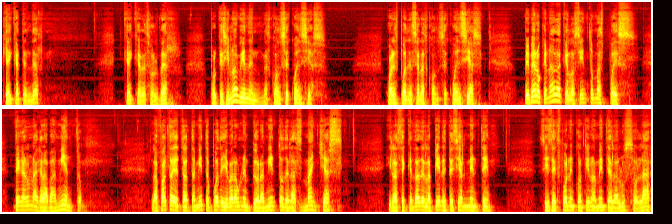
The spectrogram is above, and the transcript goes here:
que hay que atender, que hay que resolver, porque si no vienen las consecuencias. ¿Cuáles pueden ser las consecuencias? Primero que nada, que los síntomas pues tengan un agravamiento. La falta de tratamiento puede llevar a un empeoramiento de las manchas y la sequedad de la piel, especialmente si se exponen continuamente a la luz solar.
